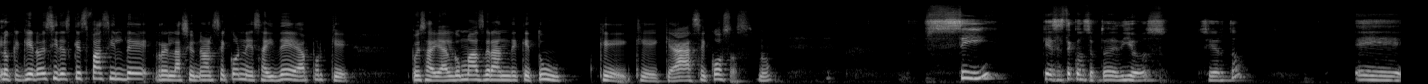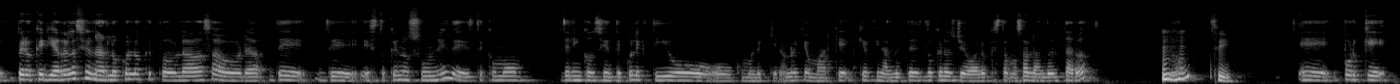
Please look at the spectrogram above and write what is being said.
lo que quiero decir es que es fácil de relacionarse con esa idea porque pues hay algo más grande que tú que, que, que hace cosas, ¿no? Sí, que es este concepto de Dios, ¿cierto? Eh, pero quería relacionarlo con lo que tú hablabas ahora de, de, esto que nos une, de este como del inconsciente colectivo o como le quieran llamar, que, que, finalmente es lo que nos lleva a lo que estamos hablando del tarot. ¿no? sí. Eh, porque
